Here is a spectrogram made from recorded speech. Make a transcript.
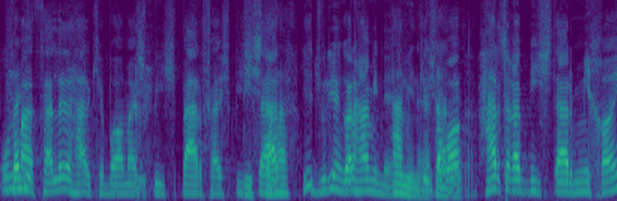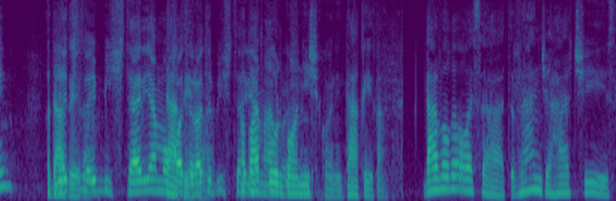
اون ولی... مسئله هر که بامش بیش برفش بیشتر, بیشتر. یه جوری انگار همینه همینه که شما هر چقدر بیشتر می‌خواین یه چیزای بیشتری هم مخاطرات بیشتری باید قربانیش کنید دقیقا. در واقع آقای صحت رنج هر چیز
